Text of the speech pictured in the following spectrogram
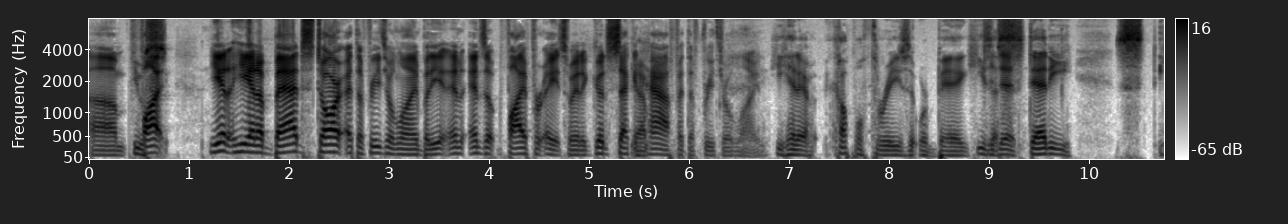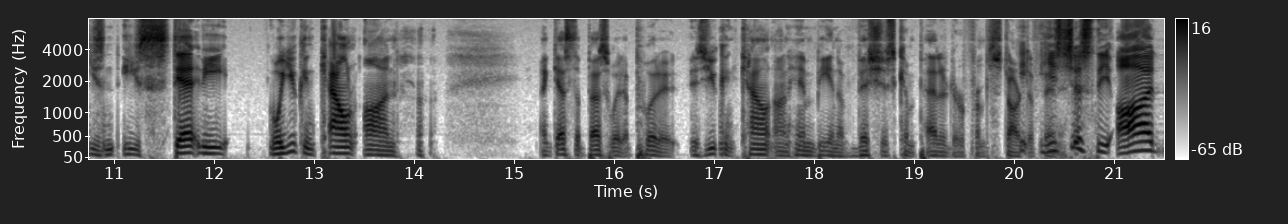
Um, He was- five, he had he had a bad start at the free throw line, but he en- ends up five for eight. So he had a good second Yep. half at the free throw line. He hit a couple threes that were big. He's He a did. steady. st- He's he's steady. Well, you can count on. I guess the best way to put it is you can count on him being a vicious competitor from start He- to finish. he's just the odd,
